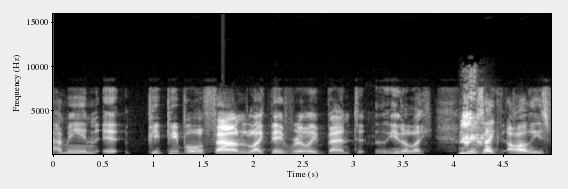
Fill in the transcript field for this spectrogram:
I mean, it, pe people have found like they've really bent. You know, like there's like all these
